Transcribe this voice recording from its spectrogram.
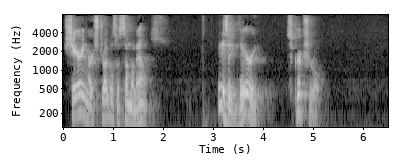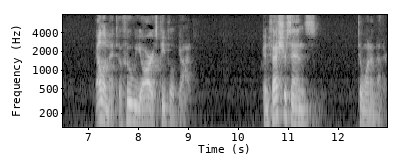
sharing our struggles with someone else, it is a very scriptural element of who we are as people of God. Confess your sins to one another.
